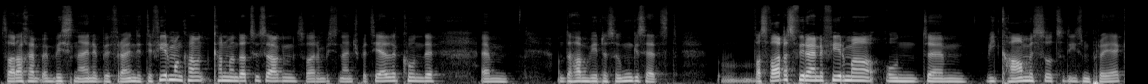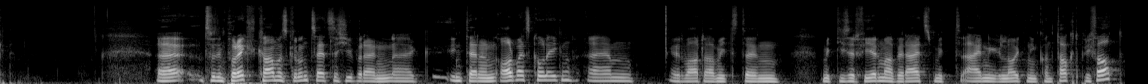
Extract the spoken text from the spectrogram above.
Es war auch ein, ein bisschen eine befreundete Firma, kann, kann, man dazu sagen. Es war ein bisschen ein spezieller Kunde. Ähm, und da haben wir das umgesetzt. Was war das für eine Firma und ähm, wie kam es so zu diesem Projekt? Äh, zu dem Projekt kam es grundsätzlich über einen äh, internen Arbeitskollegen. Ähm, er war da mit, dem, mit dieser Firma bereits mit einigen Leuten in Kontakt privat,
